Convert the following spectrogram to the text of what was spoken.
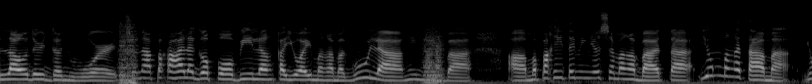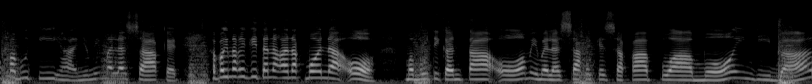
louder than words. So napakahalaga po bilang kayo ay mga magulang, hindi ba? Ah, mapakita ninyo sa mga bata yung mga tama, yung kabutihan, yung may malasakit. Kapag nakikita ng anak mo na, oh, mabuti kang tao, may malasakit ka sa kapwa mo, hindi ba?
